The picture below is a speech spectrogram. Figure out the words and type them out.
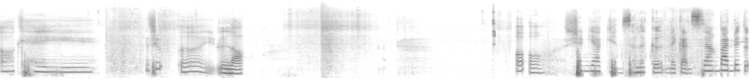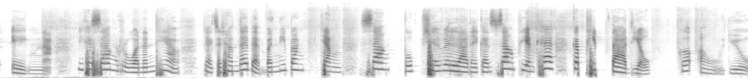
โอเคชื่อ เอ้ย ล็อก โอ้โอ้ช่างยากเย็นซะเหลือเกินในการสร้างบ้านด้วยตัวเองน่ะ นี่แค่สร้างรั้วนั้นเนี่ย อยากจะทำได้แบบบันนี่บ้างจังสร้างปุ๊บใช้เวลาในการสร้างเพียงแค่กระพริบตาเดียวก็เอาอยู่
